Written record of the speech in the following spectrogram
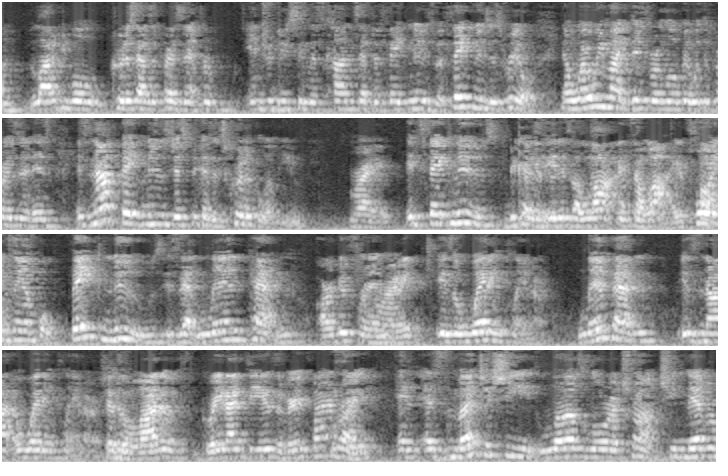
Um, a lot of people criticize the president for introducing this concept of fake news, but fake news is real. Now, where we might differ a little bit with the president is it's not fake news just because it's critical of you. Right. It's fake news because it is a lie. It's a lie. It's For false. example, fake news is that Lynne Patton, our good friend, right. is a wedding planner. Lynne Patton is not a wedding planner. She has no. a lot of great ideas and very classy. Right. And as much as she loves Lara Trump, she never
